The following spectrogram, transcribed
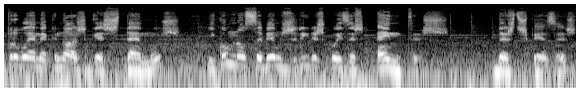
problema é que nós gastamos e, como não sabemos gerir as coisas antes das despesas,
